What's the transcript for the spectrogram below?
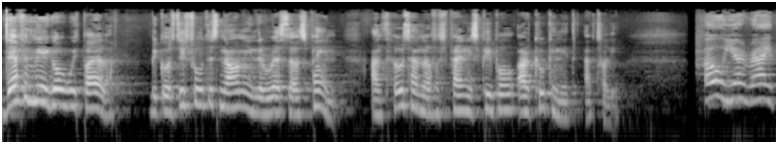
Definitely, I go with paella because this food is known in the rest of Spain and thousands of Spanish people are cooking it actually. Oh, you're right.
